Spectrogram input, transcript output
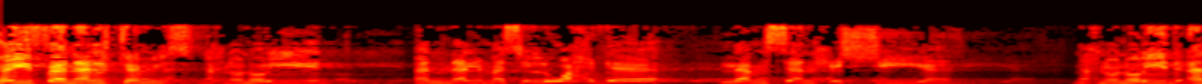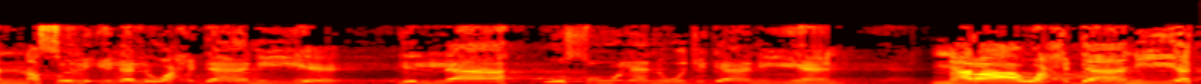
كيف نلتمس؟ نحن نريد أن نلمس الوحدة لمسا حسيا. نحن نريد أن نصل إلى الوحدانية لله وصولا وجدانيا. نرى وحدانية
